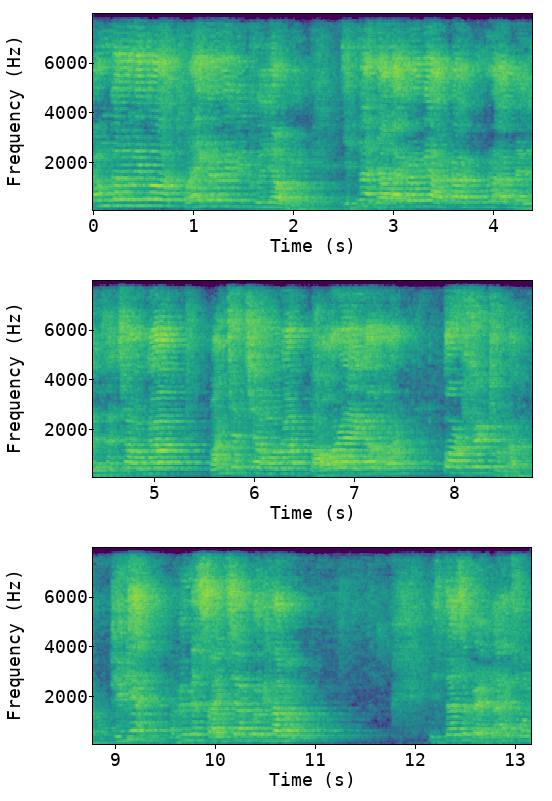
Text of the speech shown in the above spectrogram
कम करोगे तो थोड़ा ही करोगे फिर खुल जाओगे। जितना ज़्यादा करोगे आपका पूरा बैलेंस अच्छा होगा पंच अच्छा होगा पावर आएगा और परफेक्ट होगा। ठीक है? अभी मैं साइड से आपको दिखा रहा हूँ। इस तरह से बैठना है फोर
